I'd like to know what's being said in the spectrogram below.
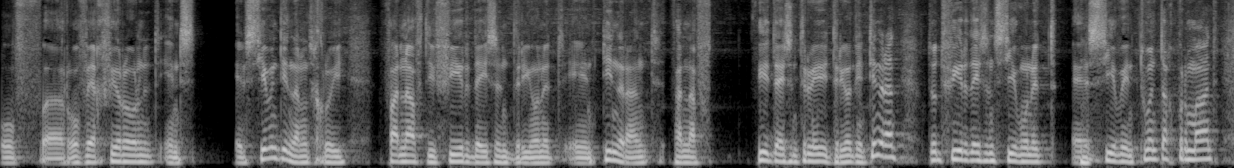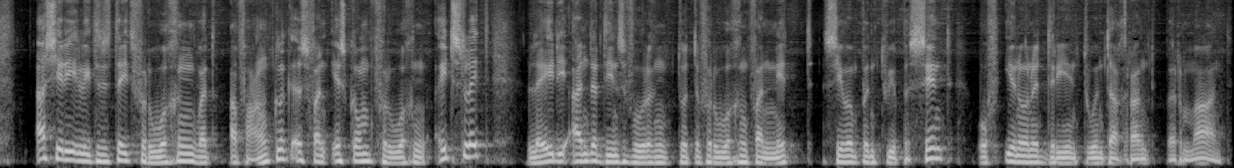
of uh, rofweg 417 rand groei vanaf die 4310 rand vanaf 4310 rand tot 4727 per maand. As jy die elektrisiteitsverhoging wat afhanklik is van Eskom verhoging uitsluit lei die ander diensverhoging tot 'n verhoging van net 7.2% of R123 per maand.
